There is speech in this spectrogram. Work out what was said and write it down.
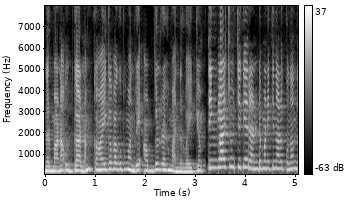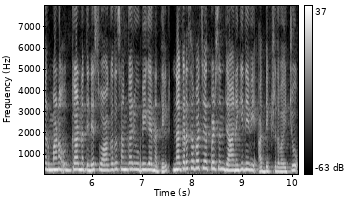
നിർമ്മാണ ഉദ്ഘാടനം കായിക വകുപ്പ് മന്ത്രി അബ്ദുൾ റഹ്മാൻ നിർവഹിക്കും. തിങ്കളാഴ്ച ഉച്ചയ്ക്ക് രണ്ട് മണിക്ക് നടക്കുന്ന നിർമ്മാണ ഉദ്ഘാടനത്തിന്റെ സ്വാഗത സംഘ രൂപീകരണത്തിൽ നഗരസഭാ ചെയർപേഴ്സൺ ജാനകി ദേവി അധ്യക്ഷത വഹിച്ചു.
